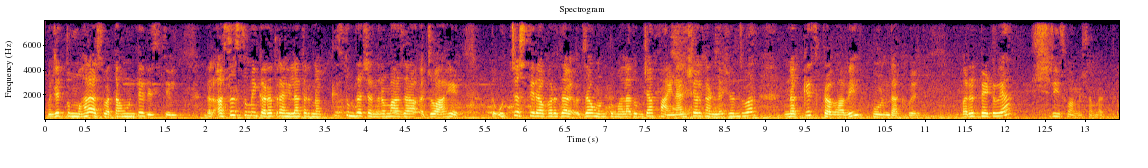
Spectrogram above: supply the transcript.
म्हणजे तुम्हाला स्वतःहून ते दिसतील. तर असंच तुम्ही करत राहिला तर नक्कीच तुमचा चंद्रमा जो आहे तो उच्च स्थिरावर जा- जाऊन तुम्हाला तुमच्या फायनान्शियल कंडिशन्सवर नक्कीच प्रभावी होऊन दाखवेल. परत भेटूया. श्री स्वामी समर्थ.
